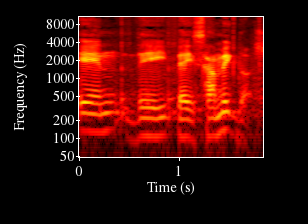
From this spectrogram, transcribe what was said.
in the Beis Hamikdash.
